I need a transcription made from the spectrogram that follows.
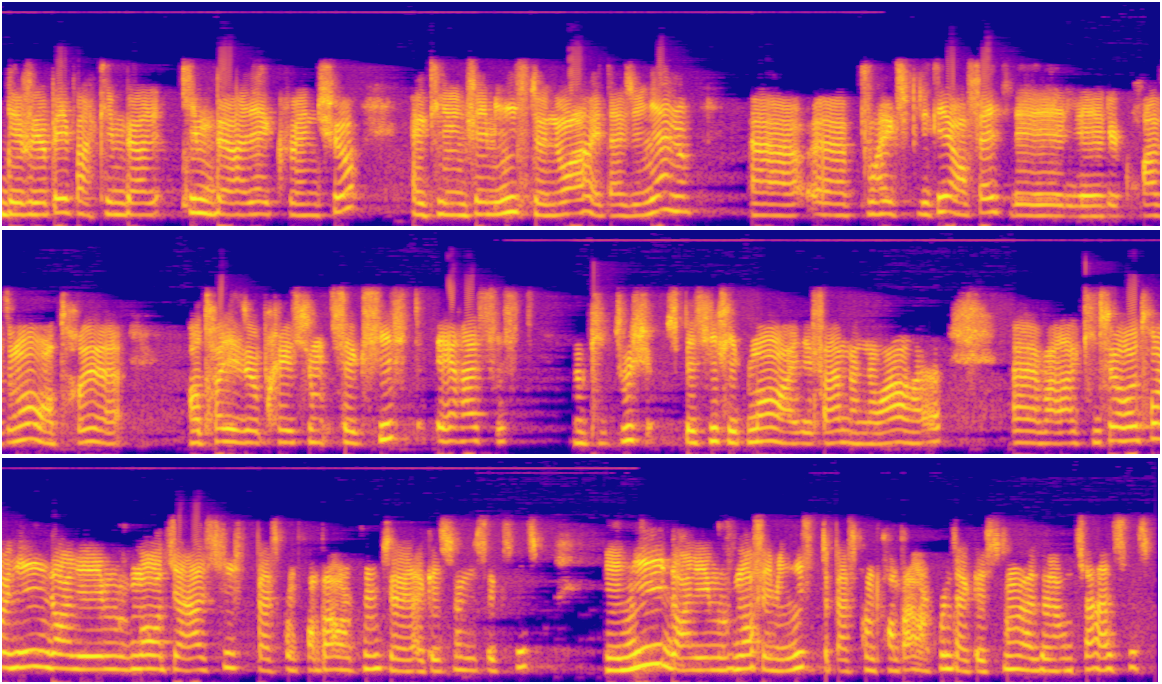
développé par Kimberly, Kimberly Crenshaw, euh, qui est une féministe noire états-unienne, euh, euh, pour expliquer en fait les, les, le croisement entre entre les oppressions sexistes et racistes. Donc qui touche spécifiquement les femmes noires, voilà, qui se retrouvent ni dans les mouvements antiracistes parce qu'on prend pas en compte la question du sexisme, et ni dans les mouvements féministes parce qu'on prend pas en compte la question euh, de l'antiracisme.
